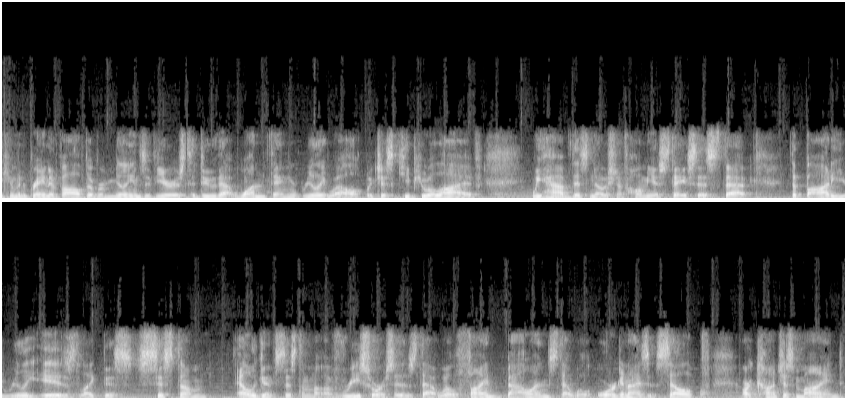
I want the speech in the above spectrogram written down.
human brain evolved over millions of years to do that one thing really well, which is keep you alive. We have this notion of homeostasis that the body really is like this system elegant system of resources that will find balance, that will organize itself. Our conscious mind,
